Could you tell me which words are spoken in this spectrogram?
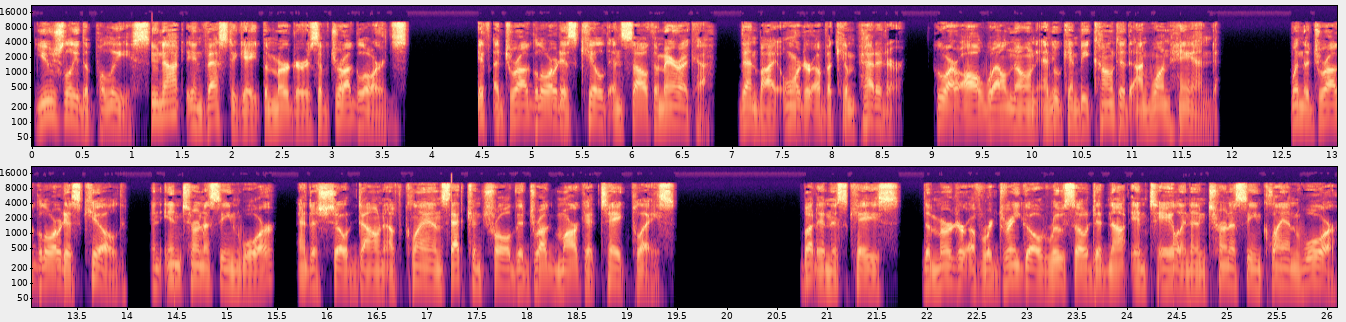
Usually the police do not investigate the murders of drug lords. If a drug lord is killed in South America, then by order of a competitor, who are all well known and who can be counted on one hand. When the drug lord is killed, an internecine war, and a showdown of clans that control the drug market take place. But in this case, the murder of Rodrigo Russo did not entail an internecine clan war.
